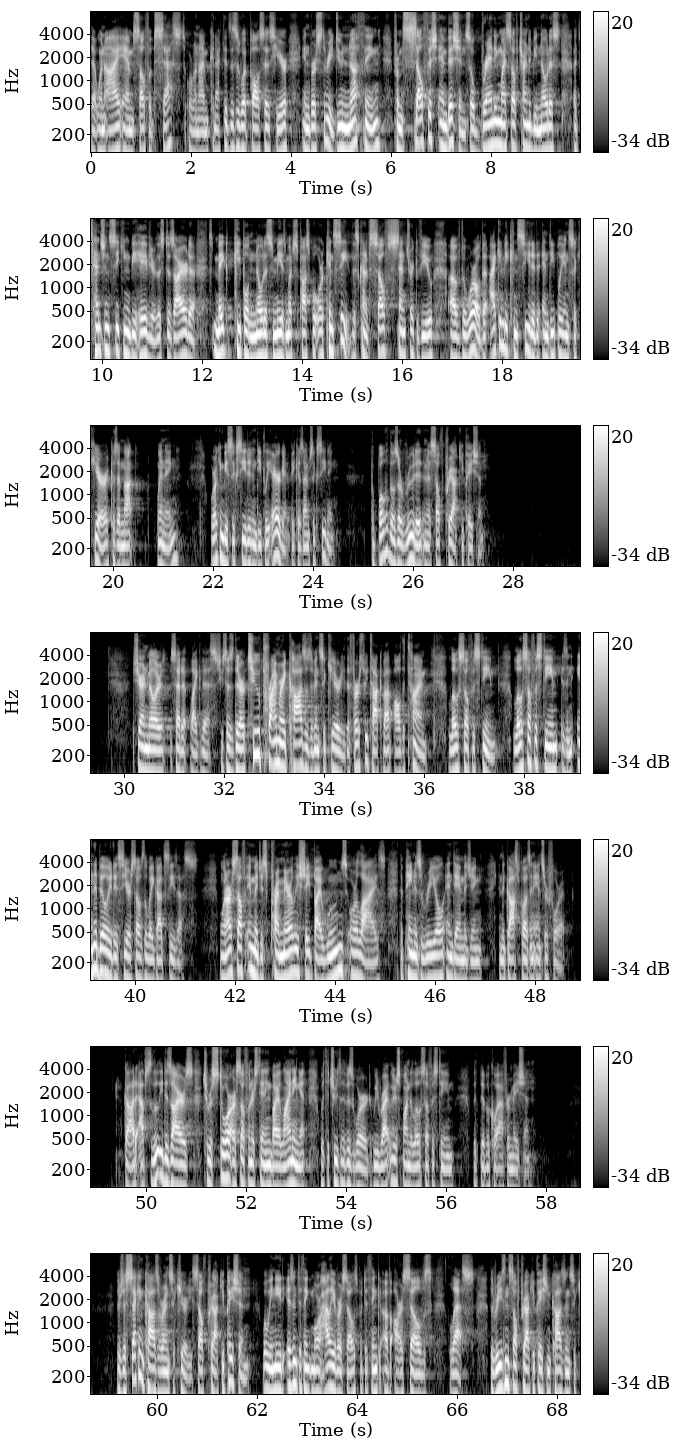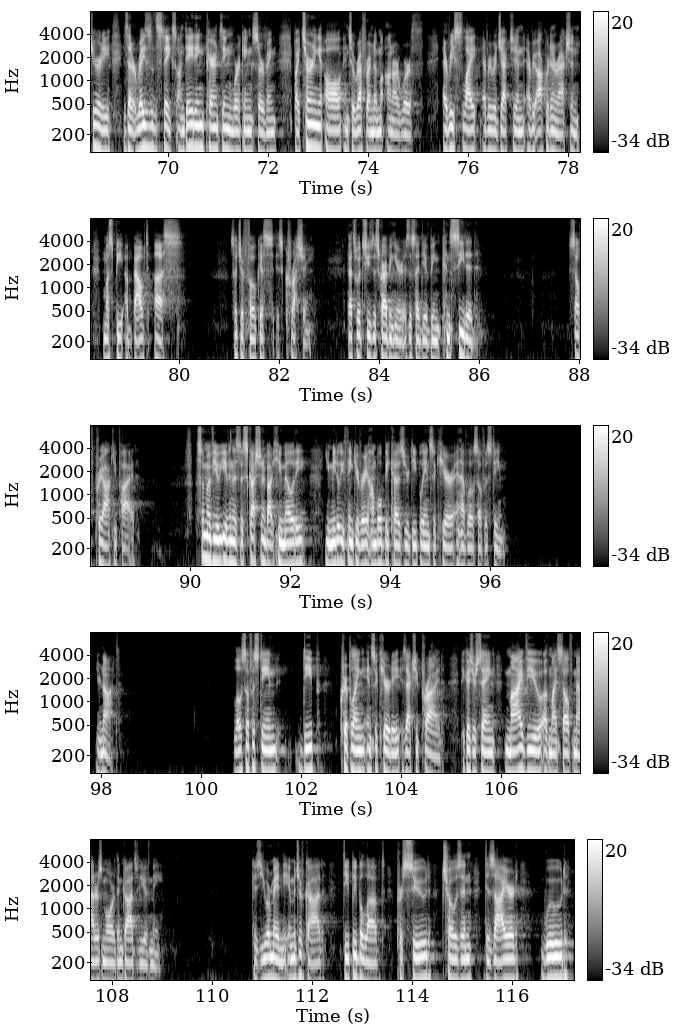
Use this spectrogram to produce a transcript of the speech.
that when I am self obsessed or when I'm connected, this is what Paul says here in verse 3 do nothing from selfish ambition, so branding myself, trying to be noticed, attention seeking behavior, this desire to make people notice me as much as possible, or conceit, this kind of self centric view of the world, that I can be conceited and deeply insecure because I'm not winning, or I can be succeeded and deeply arrogant because I'm succeeding. But both of those are rooted in a self preoccupation. Sharon Miller said it like this She says, There are two primary causes of insecurity. The first we talk about all the time low self esteem. Low self esteem is an inability to see ourselves the way God sees us. When our self image is primarily shaped by wounds or lies, the pain is real and damaging, and the gospel has an answer for it. God absolutely desires to restore our self understanding by aligning it with the truth of His word. We rightly respond to low self esteem with biblical affirmation. There's a second cause of our insecurity self preoccupation. What we need isn't to think more highly of ourselves, but to think of ourselves less. The reason self preoccupation causes insecurity is that it raises the stakes on dating, parenting, working, serving by turning it all into a referendum on our worth. Every slight, every rejection, every awkward interaction must be about us. Such a focus is crushing. That's what she's describing here is this idea of being conceited, self preoccupied. Some of you, even this discussion about humility, you immediately think you're very humble because you're deeply insecure and have low self esteem. You're not. Low self esteem, deep, crippling insecurity is actually pride because you're saying, my view of myself matters more than God's view of me. because you are made in the image of God, deeply beloved, pursued, chosen, desired, wooed,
